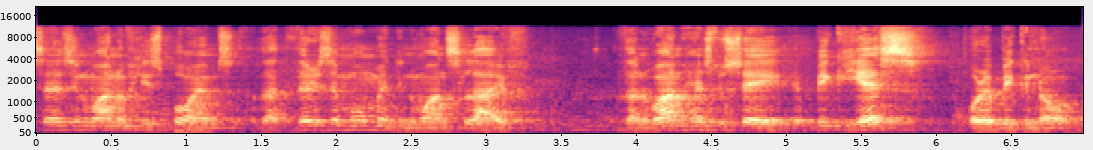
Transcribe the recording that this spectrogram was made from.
says in one of his poems that there is a moment in one's life that one has to say a big yes or a big no.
